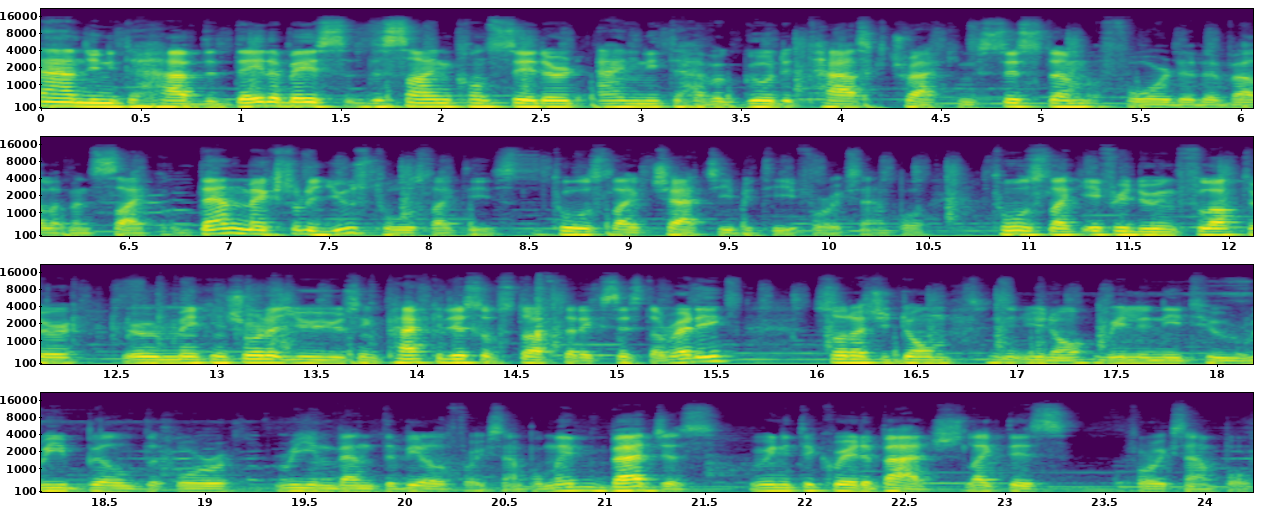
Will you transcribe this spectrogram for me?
and you need to have the database design considered and you need to have a good task tracking system for the development cycle. Then make sure to use tools like these, tools like ChatGPT for example. Tools like if you're doing Flutter, you're making sure that you're using packages of stuff that exist already so that you don't, you know, really need to rebuild or reinvent the wheel for example. Maybe badges, we need to create a badge like this for example.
